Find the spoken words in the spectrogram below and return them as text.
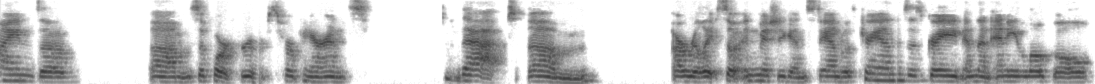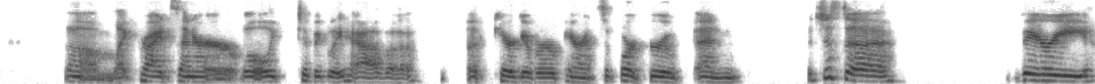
kinds of um, support groups for parents that um, are really so in michigan stand with trans is great. And then any local um, like Pride Center will typically have a, a caregiver parent support group, and it's just a very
